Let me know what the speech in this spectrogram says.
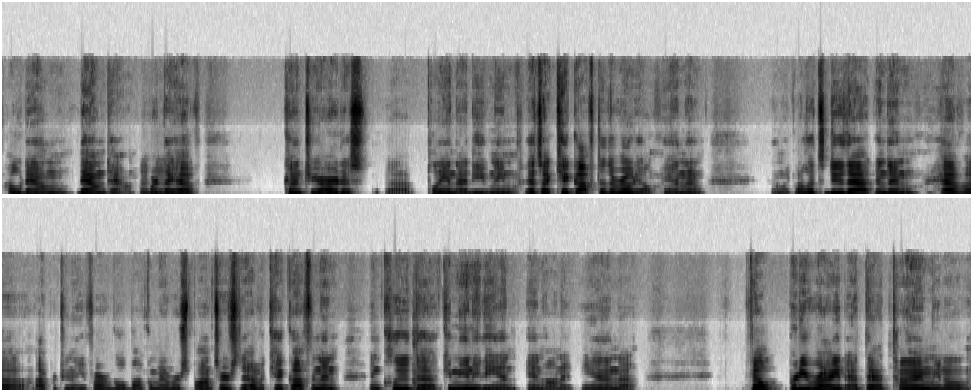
hoedown downtown where Mhm. they have country artists uh, playing that evening as a kickoff to the rodeo, and I'm I'm like, well, let's do that, and then have a opportunity for our Gold Buckle member sponsors to have a kickoff, and then include the community in in on it, and uh, felt pretty right at that time. You know,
